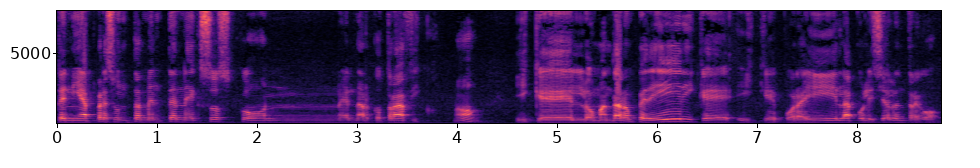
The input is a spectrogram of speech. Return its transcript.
tenía presuntamente nexos con el narcotráfico, ¿no? Y que lo mandaron pedir y que, y que por ahí la policía lo entregó.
